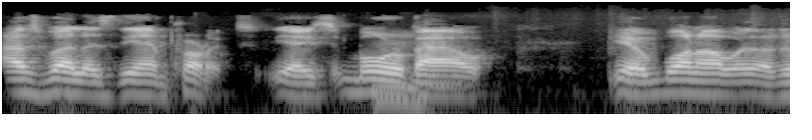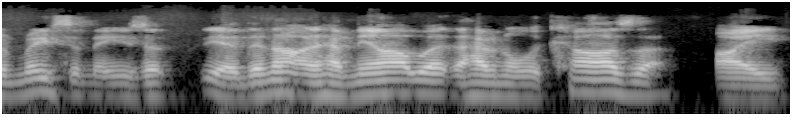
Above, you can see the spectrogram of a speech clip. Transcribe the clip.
as well as the end product. Yeah, it's more Mm. about, you know, one artwork I've done recently is that, you know, they're not only having the artwork, they're having all the cars that I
